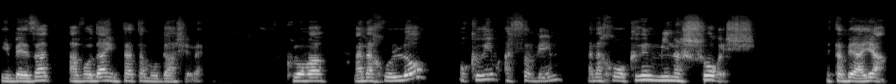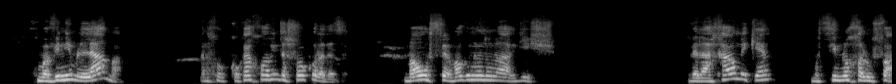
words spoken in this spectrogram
היא בעזרת עבודה עם תת המודע שלהם. כלומר, אנחנו לא עוקרים עשבים, אנחנו עוקרים מן השורש את הבעיה. אנחנו מבינים למה. אנחנו כל כך אוהבים את השוקולד הזה. מה הוא עושה? מה גורם לנו להרגיש? ולאחר מכן מוצאים לו חלופה.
